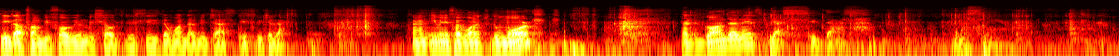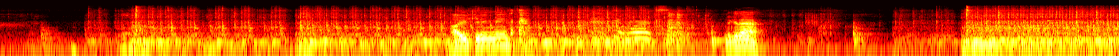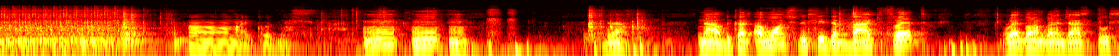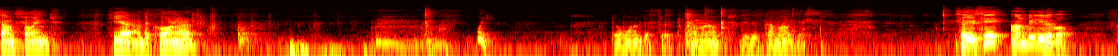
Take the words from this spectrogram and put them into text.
These are from before when we showed. This is the one that we just did. Look at that. And even if I wanted to do more, does it go underneath? Yes, it does. Let me see. Are you kidding me? it works. Look at that. goodness. Mm, mm, mm. Yeah. Now, because I want you to see the back thread, red one, I'm gonna just do some sewing here on the corner. Wait. Don't want the thread to come out. Did it come out? Yes. So you see, unbelievable.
